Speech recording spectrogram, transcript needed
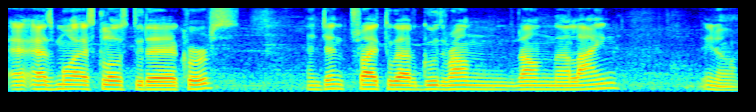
as more as close to the curves, and then try to have good round round uh, line. You know,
